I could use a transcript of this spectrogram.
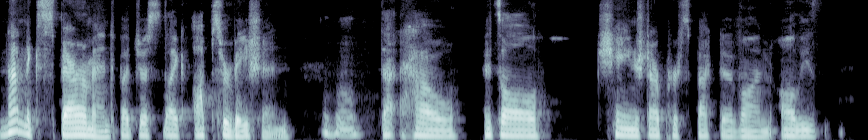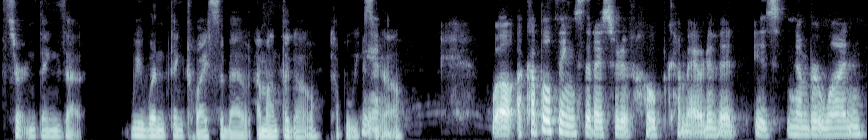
not an experiment, but just like observation hmm that how it's all changed our perspective on all these certain things that we wouldn't think twice about a month ago, a couple weeks Yeah. ago. Well, a couple of things that I sort of hope come out of it is number one,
